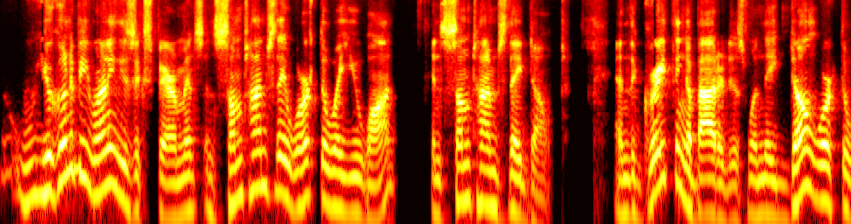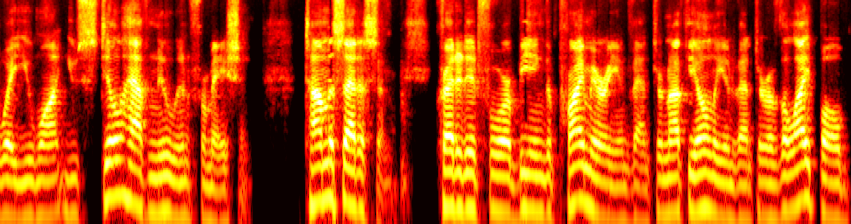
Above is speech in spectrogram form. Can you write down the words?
you're going to be running these experiments and sometimes they work the way you want and sometimes they don't. And the great thing about it is when they don't work the way you want, you still have new information. Thomas Edison, credited for being the primary inventor, not the only inventor of the light bulb,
